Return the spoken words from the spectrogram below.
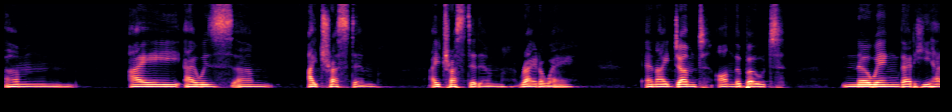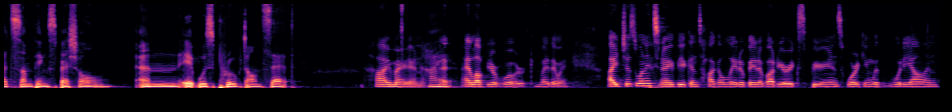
Um, I I was um, I trust him. I trusted him right away, and I jumped on the boat, knowing that he had something special, and it was proved on set. Hi, Marion. Hi. I, I, love your work, by the way. I just wanted to know if you can talk a little bit about your experience working with Woody Allen.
